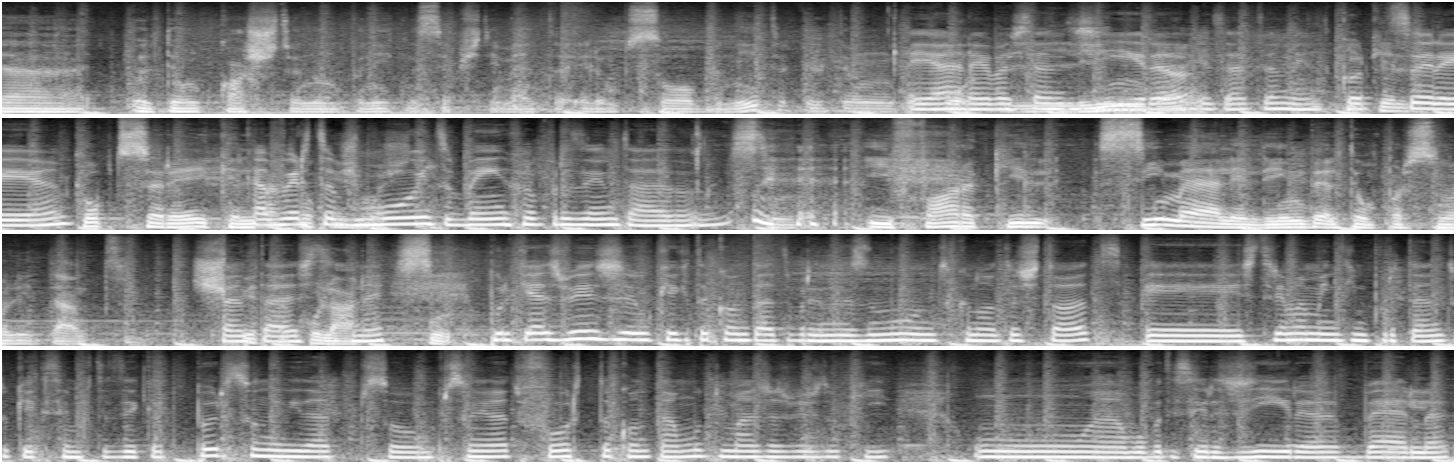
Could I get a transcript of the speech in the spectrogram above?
uh, ele tem um costume bonito nesse vestimento, ele é uma pessoa bonita, ele tem um é, corpo é bastante linda, gira, exatamente, corpo de sereia. Corpo de sereia que ele está muito bem representado. Sim, e fora que ele, cima ele é lindo, ele tem uma personalidade espetacular. Né? Sim. Porque às vezes o que é que te acontece no mundo que notas todo é extremamente importante, o que é que sempre te dizer que a personalidade de pessoa, uma personalidade forte te contar muito mais às vezes do que uma boba de ser gira, bela,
